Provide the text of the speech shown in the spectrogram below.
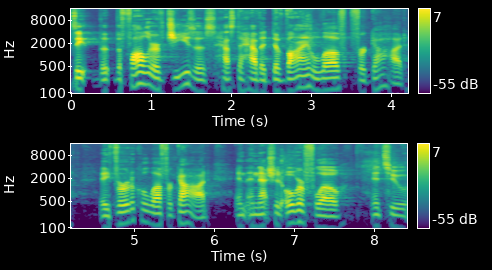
see, the, the follower of Jesus has to have a divine love for God a vertical love for God, and, and that should overflow into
